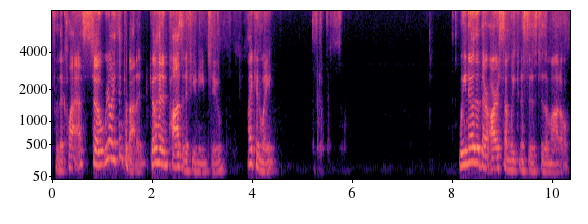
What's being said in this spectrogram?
for the class, so really think about it. Go ahead and pause it if you need to. I can wait. We know that there are some weaknesses to the model.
